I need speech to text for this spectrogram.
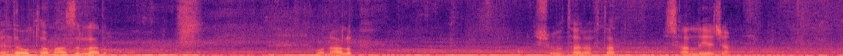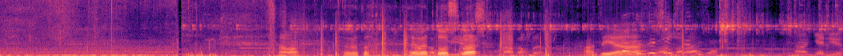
Ben de oltamı hazırladım. Onu alıp şu taraftan sallayacağım. Tamam. Evet, evet dostlar. Takıldı. Hadi ya. Hızlı çeksenize. Ha geliyor.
